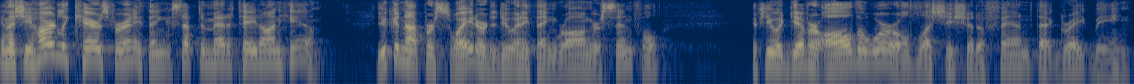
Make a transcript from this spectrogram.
And that she hardly cares for anything except to meditate on him. You cannot persuade her to do anything wrong or sinful if you would give her all the world lest she should offend that great being.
